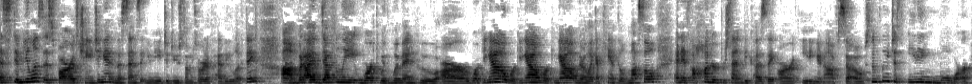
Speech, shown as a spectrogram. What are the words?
a stimulus as far as changing it in the sense that you need to do some sort of heavy lifting. Um, but I've definitely worked with women who are working out, working out, working out, and they're like, I can't build muscle. And it's 100% because they aren't eating enough. So simply just eating more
